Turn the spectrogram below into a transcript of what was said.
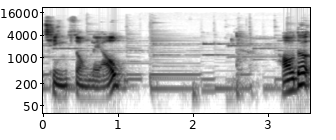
轻松聊。好的，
